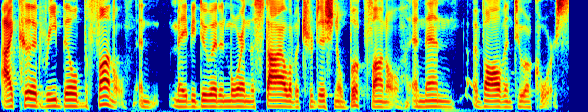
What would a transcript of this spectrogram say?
I could rebuild the funnel and maybe do it in more in the style of a traditional book funnel and then evolve into a course.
